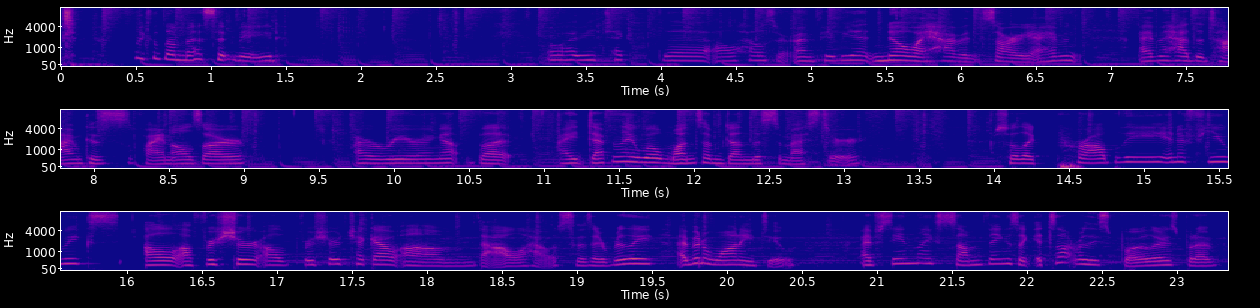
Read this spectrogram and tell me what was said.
Look at the mess it made. Oh, have you checked the Owl House or Amphibia? No, I haven't. Sorry, I haven't. I haven't had the time because finals are are rearing up. But I definitely will once I'm done this semester. So like probably in a few weeks, I'll, I'll for sure I'll for sure check out um the Owl House because I really I've been wanting to. I've seen like some things like it's not really spoilers, but I've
